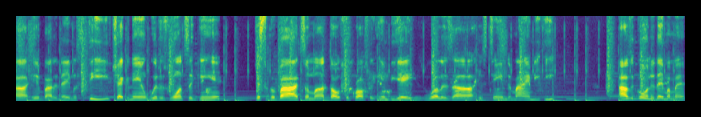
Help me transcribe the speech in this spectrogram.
uh, here by the name of Steve checking in with us once again just to provide some uh, thoughts across the NBA as well as uh, his team, the Miami Heat. How's it going today, my man?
